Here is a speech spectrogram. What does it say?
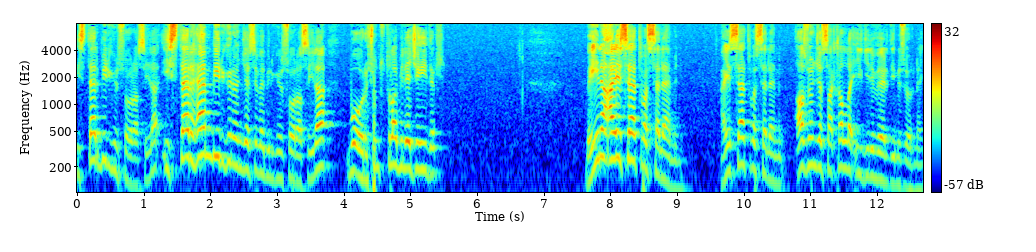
ister bir gün sonrasıyla, ister hem bir gün öncesi ve bir gün sonrasıyla bu oruçun tutulabileceğidir. Ve yine Aleyhisselatü Vesselam'ın Aleyhisselatü Vesselam'ın az önce sakalla ilgili verdiğimiz örnek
